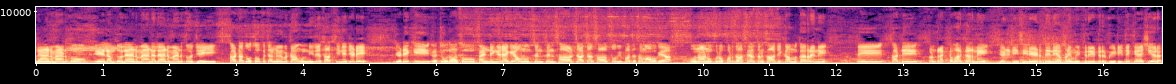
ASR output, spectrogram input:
ਲੈਨਮੈਨ ਤੋਂ ਏਐਲਐਮ ਤੋਂ ਲੈਨਮੈਨ ਲੈਨਮੈਨ ਤੋਂ ਜੇਈ ਸਾਡਾ 295 ਬਟਾ 19 ਦੇ ਸਾਥੀ ਨੇ ਜਿਹੜੇ ਜਿਹੜੇ ਕਿ 1400 ਪੈਂਡਿੰਗ ਰਹਿ ਗਿਆ, ਉਹਨੂੰ 3-3 ਸਾਲ 4-4 ਸਾਲ ਤੋਂ ਵੀ ਵੱਧ ਸਮਾਂ ਹੋ ਗਿਆ। ਉਹਨਾਂ ਨੂੰ ਪ੍ਰੋਪਰ 10000 ਤਨਖਾਹ ਦੀ ਕੰਮ ਕਰ ਰਹੇ ਨੇ। ਤੇ ਸਾਡੇ ਕੰਟਰੈਕਟ ਵਰਕਰ ਨੇ, ਜਿਹੜੇ ਡੀਸੀ ਰੇਟ ਤੇ ਨੇ, ਆਪਣੇ ਮੀਟਰ ਰੀਡਰ, ਬੀਡੀ ਤੇ ਕੈਸ਼ੀਅਰ,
